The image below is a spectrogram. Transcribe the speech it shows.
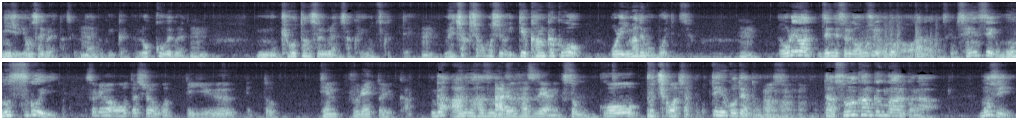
24歳ぐらいだったんですけど、うん。大学1回6校上ぐらい、うん。もう驚嘆するぐらいの作品を作ってうん。めちゃくちゃ面白いっていう感覚を俺今でも覚えてるんですよ。うん俺は全然それが面白いかどうか分かんなかったんですけど先生がものすごいそれは太田翔吾っていう、えっと、テンプレというかがあるはずなんでするはずやねそこをぶち壊したってこっていうことやと思とうんですよただその感覚があるからもし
